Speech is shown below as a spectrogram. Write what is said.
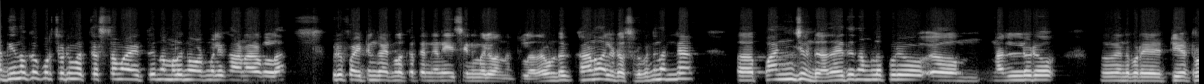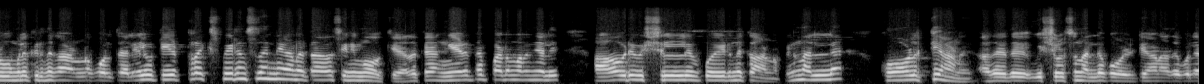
അതിൽ നിന്നൊക്കെ കുറച്ചുകൂടി വ്യത്യസ്തമായിട്ട് നമ്മൾ നോർമലി കാണാറുള്ള ഒരു ഫൈറ്റും കാര്യങ്ങളൊക്കെ തന്നെയാണ് ഈ സിനിമയിൽ വന്നിട്ടുള്ളത്. അതുകൊണ്ട് കാണാൻ നല്ല രസമുണ്ട് പിന്നെ നല്ല പഞ്ചുണ്ട് അതായത് നമ്മളിപ്പോ ഒരു നല്ലൊരു എന്താ പറയാ തിയേറ്റർ റൂമിലൊക്കെ ഇരുന്ന് കാണുന്ന പോലത്തെ അല്ലെങ്കിൽ തിയേറ്റർ എക്സ്പീരിയൻസ് തന്നെയാണ് കേട്ടോ ആ സിനിമ ഒക്കെ. അതൊക്കെ അങ്ങേരത്തെ പടം എന്ന് പറഞ്ഞാൽ ആ ഒരു വിഷലിൽ പോയിരുന്ന് കാണണം. പിന്നെ നല്ല ക്വാളിറ്റി ആണ്. അതായത് വിഷ്വൽസ് നല്ല ക്വാളിറ്റി ആണ്. അതേപോലെ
